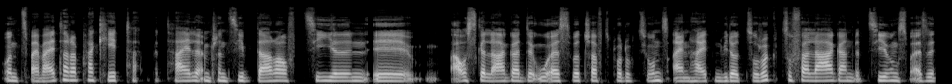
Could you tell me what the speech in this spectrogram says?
und zwei weitere Paketteile im Prinzip darauf zielen, äh, ausgelagerte US-Wirtschaftsproduktionseinheiten wieder zurückzuverlagern, beziehungsweise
